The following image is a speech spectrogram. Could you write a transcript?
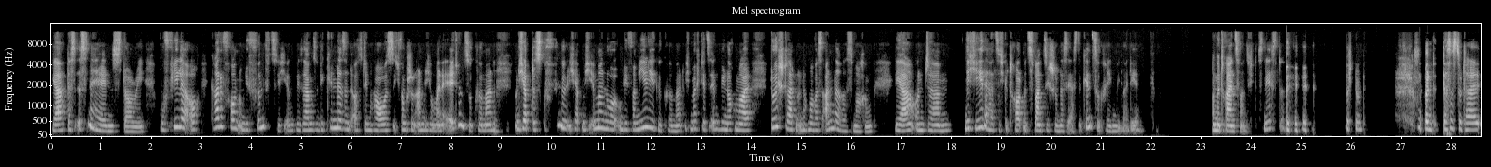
Ja, das ist eine Heldenstory, wo viele auch, gerade Frauen um die 50 irgendwie sagen, so die Kinder sind aus dem Haus, ich fange schon an, mich um meine Eltern zu kümmern. Mhm. Und ich habe das Gefühl, ich habe mich immer nur um die Familie gekümmert. Ich möchte jetzt irgendwie nochmal durchstarten und nochmal was anderes machen. Ja, und ähm, nicht jeder hat sich getraut, mit 20 schon das erste Kind zu kriegen, wie bei dir. Und mit 23 das nächste. das stimmt. Und das ist total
